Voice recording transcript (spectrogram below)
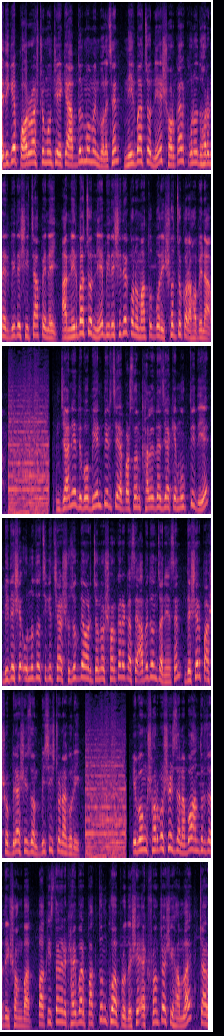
এদিকে পররাষ্ট্রমন্ত্রী একে আব্দুল মোমেন বলেছেন, নির্বাচন নিয়ে সরকার কোনো ধরনের বিদেশি চাপে নেই, আর নির্বাচন নিয়ে বিদেশিদের কোনো মাতব্বরই সহ্য করা হবে না। জানিয়ে দেব, বিএনপির চেয়ারপারসন খালেদা জিয়াকে মুক্তি দিয়ে বিদেশে উন্নত চিকিৎসার সুযোগ দেওয়ার জন্য সরকারের কাছে আবেদন জানিয়েছেন দেশের পাঁচশো বিরাশি জন বিশিষ্ট নাগরিক। এবং সর্বশেষ জানাব আন্তর্জাতিক সংবাদ। পাকিস্তানের খাইবার পাখতুনখোয়া প্রদেশে এক সন্ত্রাসী হামলায় চার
